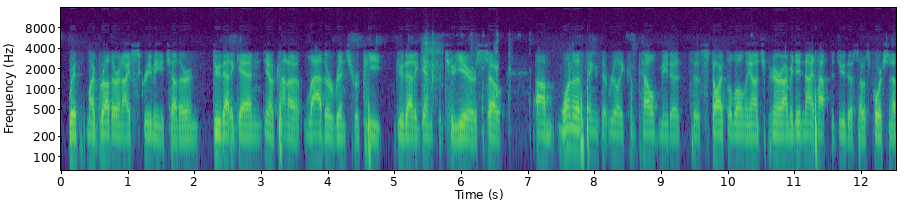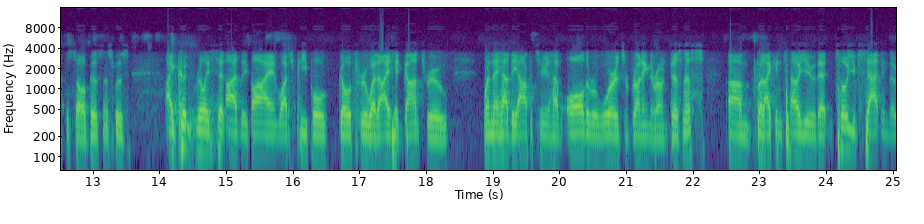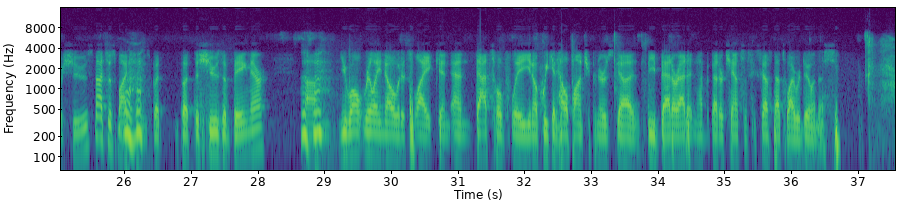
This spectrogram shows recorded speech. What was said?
with my brother and I screaming each other and do that again, you know, kind of lather, rinse, repeat, do that again for two years. So um, one of the things that really compelled me to, to start the Lonely Entrepreneur, I mean, did not have to do this. I was fortunate enough to sell a business. Was I couldn't really sit idly by and watch people go through what I had gone through when they had the opportunity to have all the rewards of running their own business. Um, but I can tell you that until you've sat in those shoes, not just my mm-hmm. shoes, but but the shoes of being there, um, you won't really know what it's like. And and that's hopefully you know if we can help entrepreneurs uh, be better at it and have a better chance of success, that's why we're doing this.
